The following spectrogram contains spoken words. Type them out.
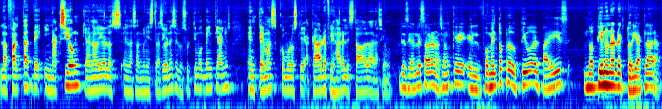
la falta de inacción que han habido en las, administraciones en los últimos 20 años en temas como los que acaba de reflejar el Estado de la Nación. Decía el Estado de la Nación que el fomento productivo del país no tiene una rectoría clara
